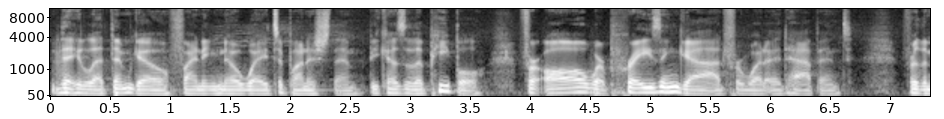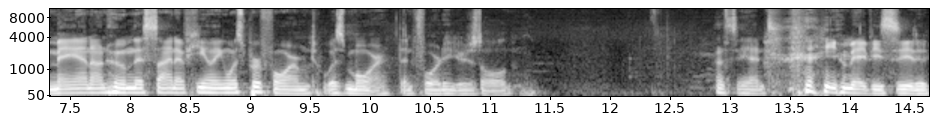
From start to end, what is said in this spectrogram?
they let them go, finding no way to punish them because of the people. For all were praising God for what had happened. For the man on whom this sign of healing was performed was more than 40 years old. That's the end. you may be seated.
